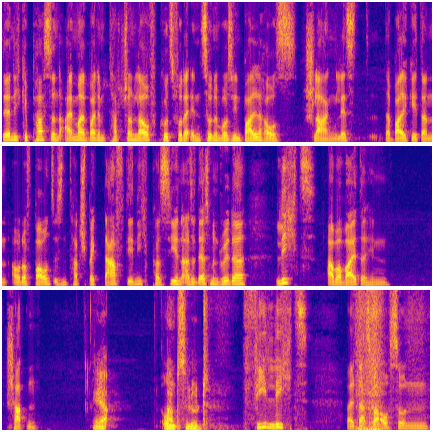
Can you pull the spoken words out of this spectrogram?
der nicht gepasst hat, und einmal bei einem Touchdown-Lauf kurz vor der Endzone, wo sie den Ball rausschlagen lässt. Der Ball geht dann out of bounds, ist ein Touchback, darf dir nicht passieren. Also Desmond Ritter, Licht, aber weiterhin Schatten. Ja, und absolut. Viel Licht, weil das war auch so ein,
